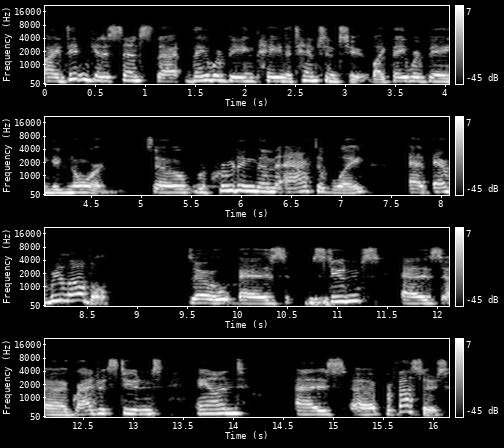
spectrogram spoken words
I didn't get a sense that they were being paid attention to, like they were being ignored. So recruiting them actively at every level. So as students, as uh, graduate students, and as uh, professors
